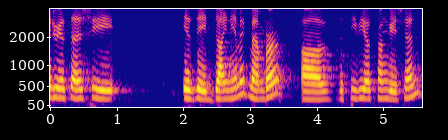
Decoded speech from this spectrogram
Andrea says she is a dynamic member of the CVUUS congregation.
